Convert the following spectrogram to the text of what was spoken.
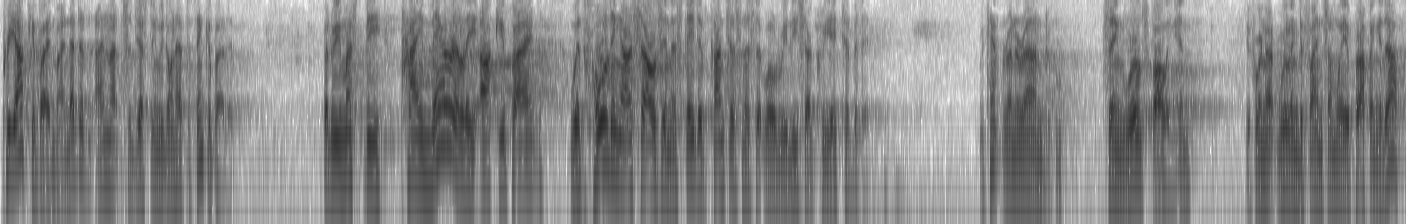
preoccupied mind. That doesn't, I'm not suggesting we don't have to think about it. But we must be primarily occupied with holding ourselves in a state of consciousness that will release our creativity. We can't run around saying the world's falling in if we're not willing to find some way of propping it up.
